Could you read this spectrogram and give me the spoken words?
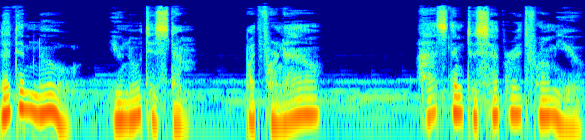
Let them know you notice them, but for now, ask them to separate from you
